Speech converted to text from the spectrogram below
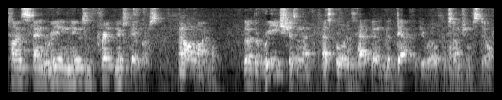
time is spent reading news in print newspapers than online though the reach isn't as broad as it had been, the depth, if you will, of consumption is still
